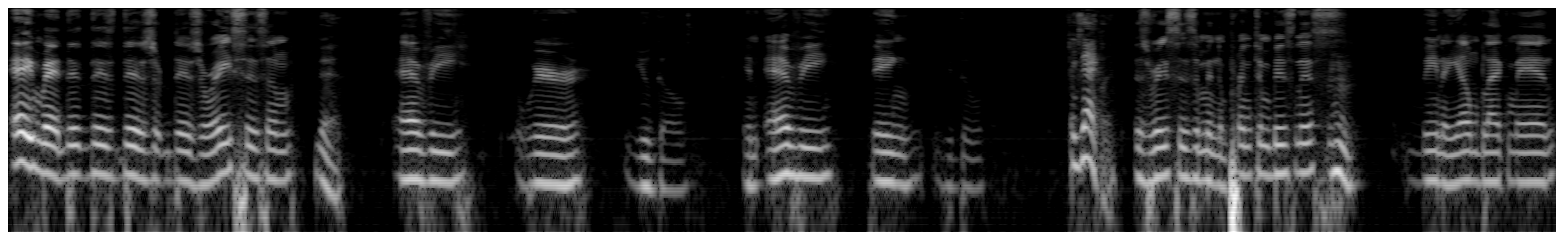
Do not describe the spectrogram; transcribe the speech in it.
Hey man, there's there's there's racism yeah. everywhere you go, in everything you do. Exactly. There's racism in the printing business, mm-hmm. being a young black man,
